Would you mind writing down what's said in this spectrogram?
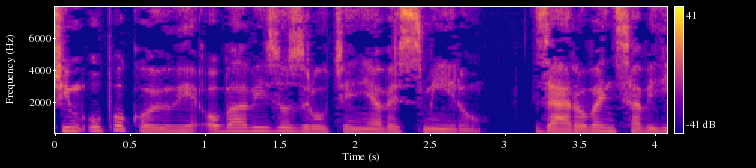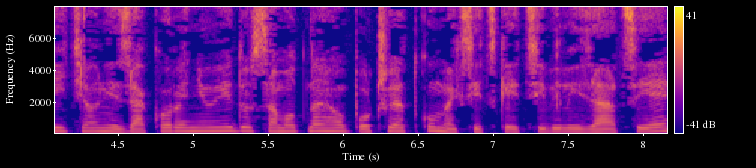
čím upokojuje obavy zo zrútenia vesmíru. Zároveň sa viditeľne zakoreňuje do samotného počiatku mexickej civilizácie,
